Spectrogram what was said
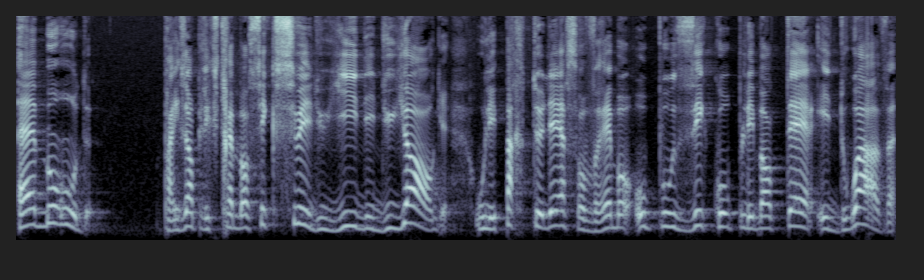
un monde par exemple l'extrêmement sexué du yin et du yang, où les partenaires sont vraiment opposés, complémentaires et doivent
